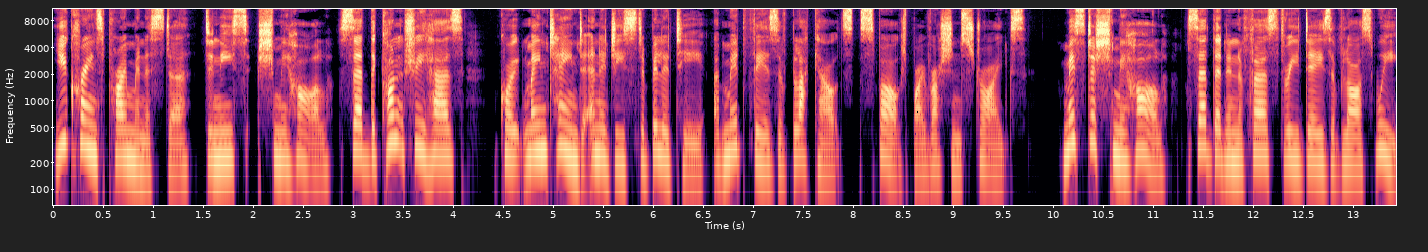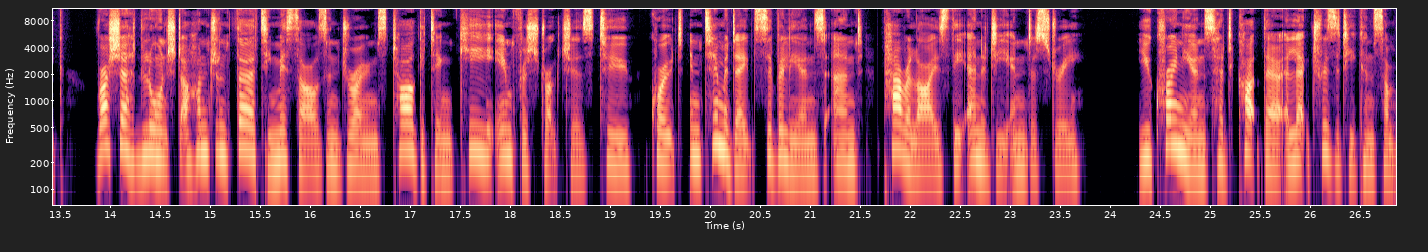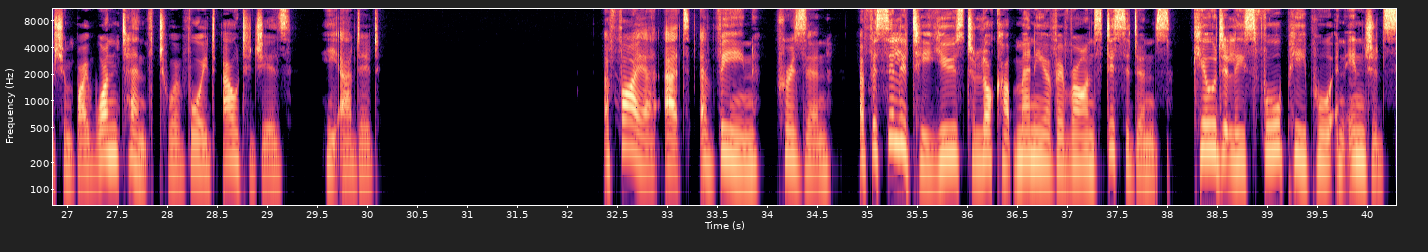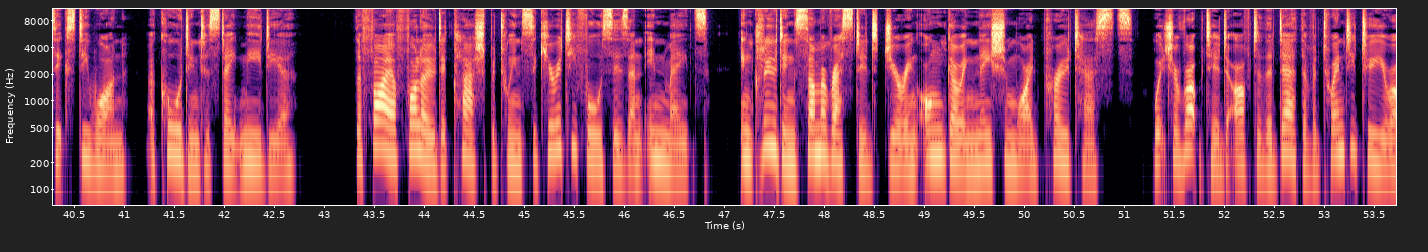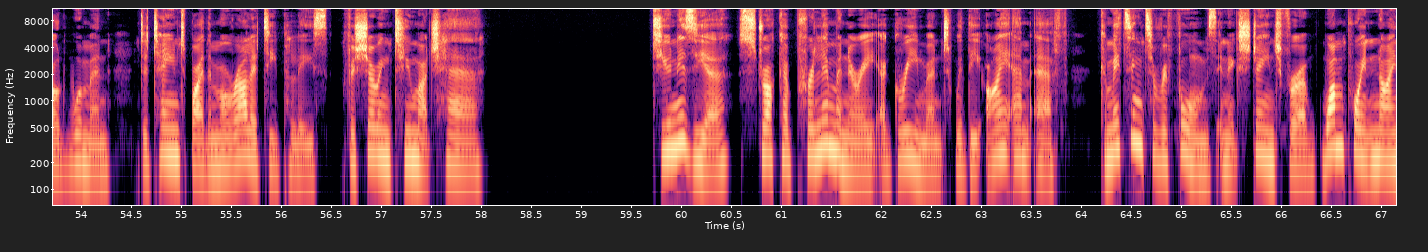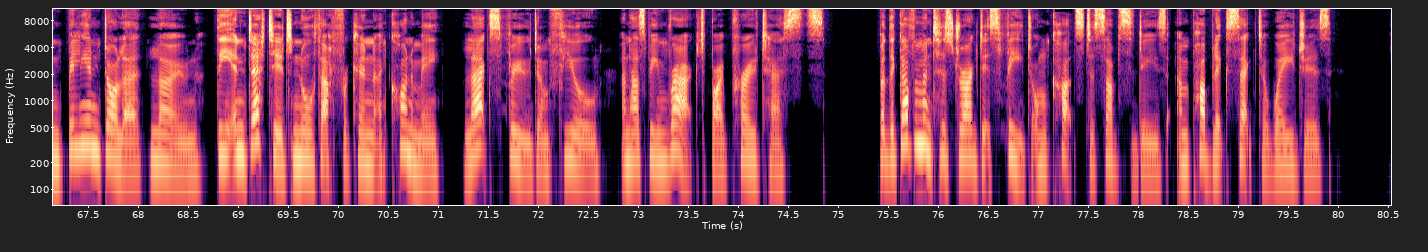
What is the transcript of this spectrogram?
Ukraine's Prime Minister, Denis Shmyhal, said the country has, quote, maintained energy stability amid fears of blackouts sparked by Russian strikes. Mr. Shmyhal said that in the first three days of last week, Russia had launched 130 missiles and drones targeting key infrastructures to, quote, intimidate civilians and paralyze the energy industry. Ukrainians had cut their electricity consumption by one tenth to avoid outages, he added. A fire at Evin prison, a facility used to lock up many of Iran's dissidents, killed at least four people and injured 61, according to state media. The fire followed a clash between security forces and inmates, including some arrested during ongoing nationwide protests, which erupted after the death of a 22 year old woman detained by the morality police for showing too much hair. Tunisia struck a preliminary agreement with the IMF committing to reforms in exchange for a $1.9 billion loan. The indebted North African economy lacks food and fuel and has been racked by protests. But the government has dragged its feet on cuts to subsidies and public sector wages.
